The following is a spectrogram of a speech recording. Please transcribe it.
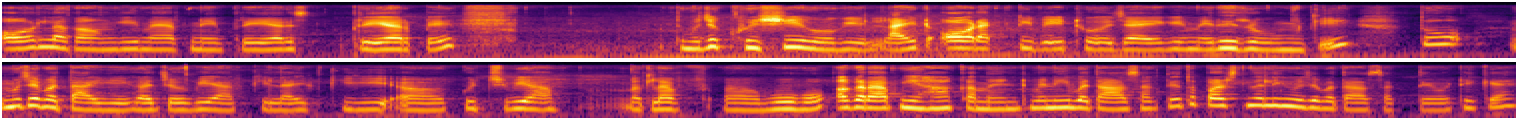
और लगाऊँगी मैं अपने प्रेयर प्रेयर पे। तो मुझे खुशी होगी लाइट और एक्टिवेट हो जाएगी मेरे रूम की। तो मुझे बताइएगा जो भी आपकी लाइफ की आ, कुछ भी आप मतलब आ, वो हो। अगर आप यहाँ कमेंट में नहीं बता सकते तो पर्सनली मुझे बता सकते हो ठीक है?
